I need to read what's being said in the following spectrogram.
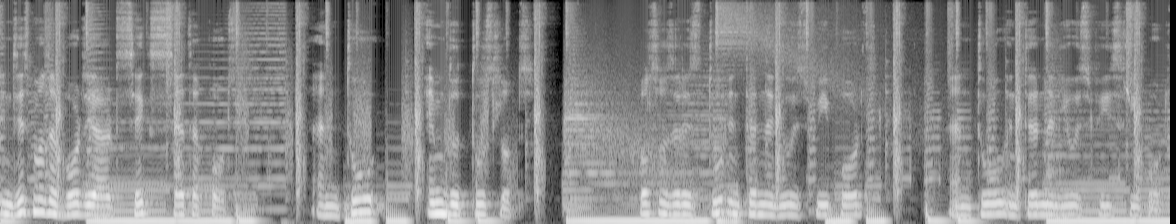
In this motherboard there are 6 SATA ports and 2 M.2 slots. Also there is 2 internal USB ports and 2 internal USB 3 ports.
